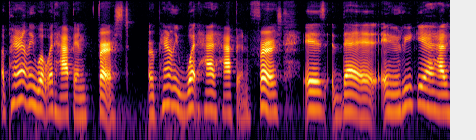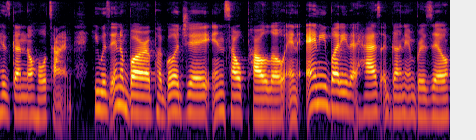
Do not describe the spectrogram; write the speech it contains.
Apparently what would happen first or apparently what had happened first is that Enrique had his gun the whole time. He was in a bar, Pagode, in Sao Paulo, and anybody that has a gun in Brazil,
